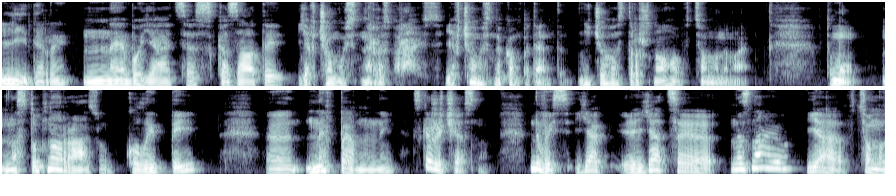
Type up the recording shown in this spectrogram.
лідери не бояться сказати: я в чомусь не розбираюсь, я в чомусь некомпетентен. Нічого страшного в цьому немає. Тому наступного разу, коли ти е, не впевнений, скажи чесно: дивись, я, я це не знаю, я в цьому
